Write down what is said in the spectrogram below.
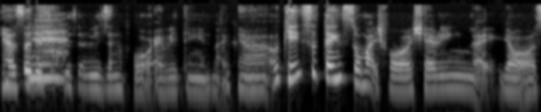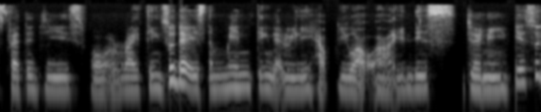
yeah so there's, there's a reason for everything in life. Yeah. Okay so thanks so much for sharing like your strategies for writing so that is the main thing that really helped you out uh, in this journey yeah so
